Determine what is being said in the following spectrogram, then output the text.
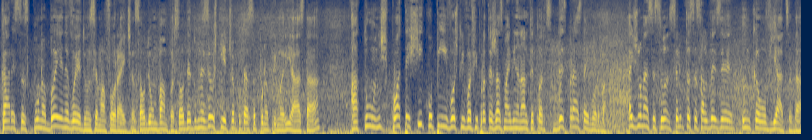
care să spună, bă, e nevoie de un semafor aici, sau de un bumper, sau de Dumnezeu știe ce putea să pună primăria asta, atunci poate și copiii voștri vor fi protejați mai bine în alte părți. Despre asta e vorba. Aici lumea se, se luptă să salveze încă o viață, da.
